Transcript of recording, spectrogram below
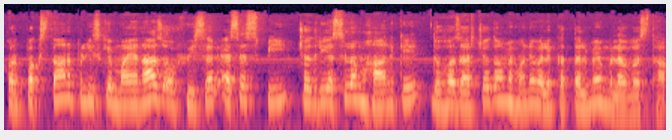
اور پاکستان پولیس کے مایاناز officer S S P Chaudhry Aslam Khan کے دو ہزار چودہ میں ہونے والے قتل میں ملوث تھا۔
